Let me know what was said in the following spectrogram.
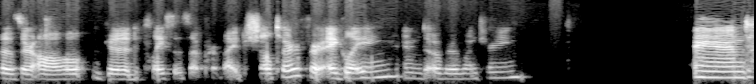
Those are all good places that provide shelter for egg laying and overwintering. And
